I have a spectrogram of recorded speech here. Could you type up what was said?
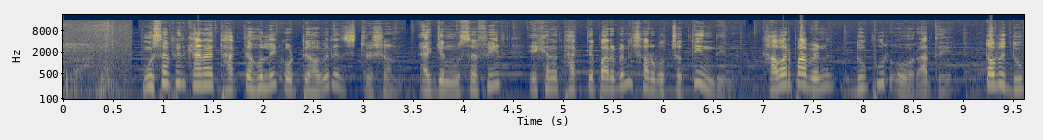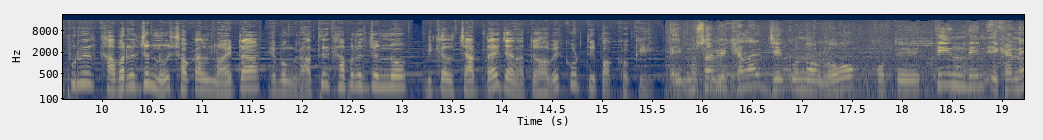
করা হয় মুসাফিরখানায় থাকতে হলে করতে হবে রেজিস্ট্রেশন একজন মুসাফির এখানে থাকতে পারবেন সর্বোচ্চ তিন দিন। খাবার পাবেন দুপুর ও রাতে। তবে দুপুরের খাবারের জন্য সকাল নয়টা এবং রাতের খাবারের জন্য বিকাল চারটায় জানাতে হবে কর্তৃপক্ষকে। এই মুসাফিরখানায় যে কোনো লোক প্রতি তিন দিন এখানে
